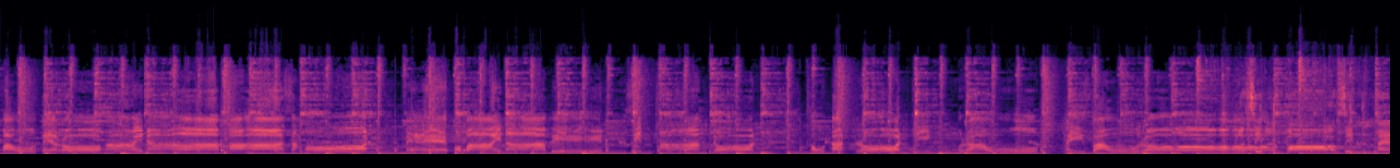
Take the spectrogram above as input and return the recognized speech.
เฝ้าแต่รอหายหน้าพาสังหรณ์แม่ก็บายหน้าเบนสิ้น จร เขาตัดรอนทิ้งเรา ให้เฝ้ารอเมื่อสิ้นพ่อสิ้นแม่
